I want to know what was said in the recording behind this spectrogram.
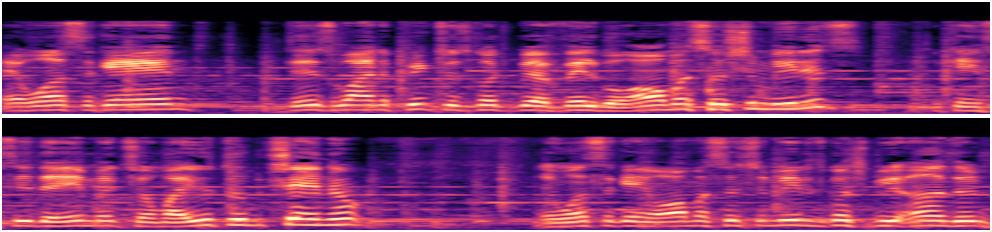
And once again, this wine picture is going to be available on all my social medias. You can see the image on my YouTube channel. And once again, all my social media is going to be under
